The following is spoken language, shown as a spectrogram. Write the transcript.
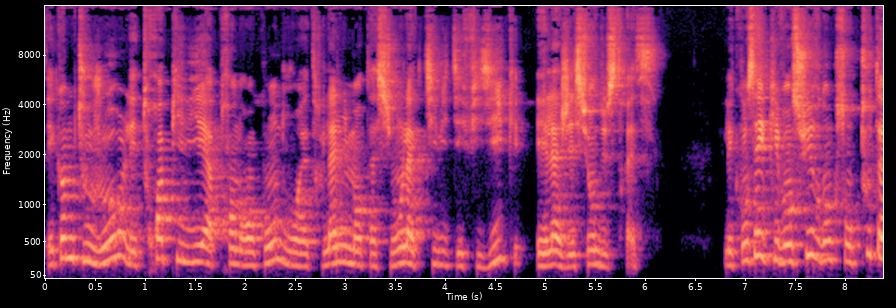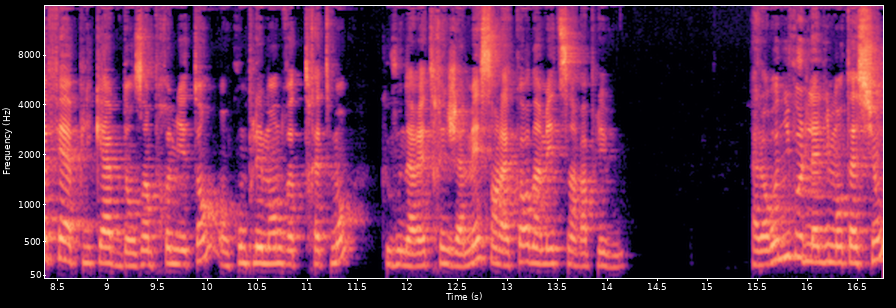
Et comme toujours, les trois piliers à prendre en compte vont être l'alimentation, l'activité physique et la gestion du stress. Les conseils qui vont suivre donc sont tout à fait applicables dans un premier temps en complément de votre traitement que vous n'arrêterez jamais sans l'accord d'un médecin, rappelez-vous. Alors au niveau de l'alimentation,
